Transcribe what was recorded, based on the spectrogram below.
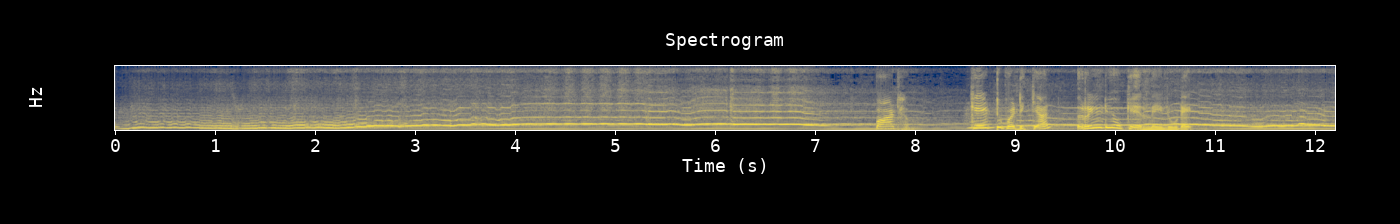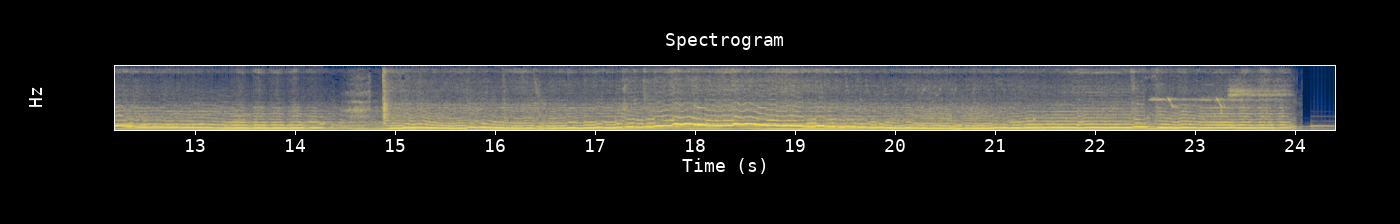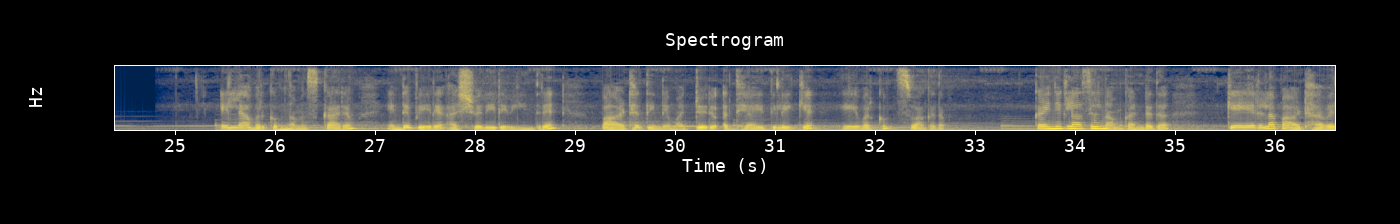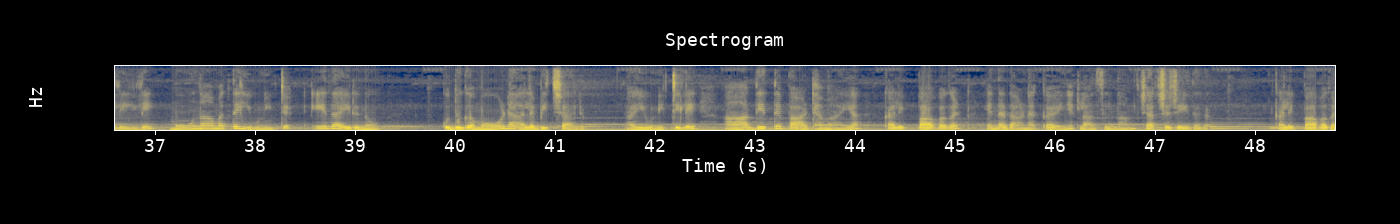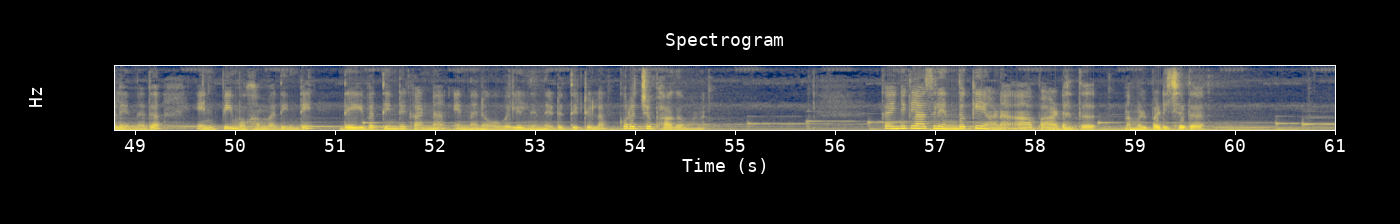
പാഠം കേട്ടു പഠിക്കാൻ റേഡിയോ കേരളയിലൂടെ. എല്ലാവർക്കും നമസ്കാരം. എന്റെ പേര് അശ്വതി രവീന്ദ്രൻ. പാഠത്തിന്റെ മറ്റൊരു അധ്യായത്തിലേക്ക് ഏവർക്കും സ്വാഗതം. കഴിഞ്ഞ ക്ലാസ്സിൽ നാം കണ്ടത് കേരള പാഠാവലിയിലെ മൂന്നാമത്തെ യൂണിറ്റ് ഏതായിരുന്നു? കുതുകമോട് ആലപിച്ചാലും. ആ യൂണിറ്റിലെ ആദ്യത്തെ പാഠമായ കളിപ്പാവകൾ എന്നതാണ് കഴിഞ്ഞ ക്ലാസ്സിൽ നാം ചർച്ച ചെയ്തത്. കളിപ്പാവകൾ എന്നത് എൻ പി മുഹമ്മദിന്റെ ദൈവത്തിന്റെ കണ്ണ് എന്ന നോവലിൽ നിന്നെടുത്തിട്ടുള്ള കുറച്ച് ഭാഗമാണ്. കഴിഞ്ഞ ക്ലാസ്സിൽ എന്തൊക്കെയാണ് ആ പാഠത്ത് നമ്മൾ പഠിച്ചത്?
